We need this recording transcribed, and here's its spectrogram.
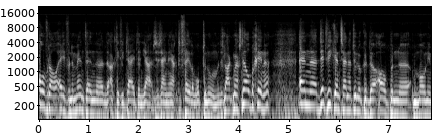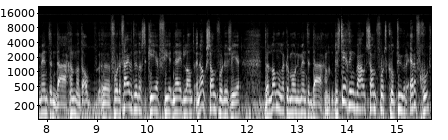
overal evenementen en uh, de activiteiten, ja, ze zijn erg te veel om op te noemen. Dus laat ik maar snel beginnen. En uh, dit weekend zijn natuurlijk de Open uh, Monumentendagen. Want op, voor de 25e keer viert Nederland, en ook Zandvoort dus weer, de Landelijke Monumentendagen. De stichting behoudt Zandvoorts cultuur erfgoed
